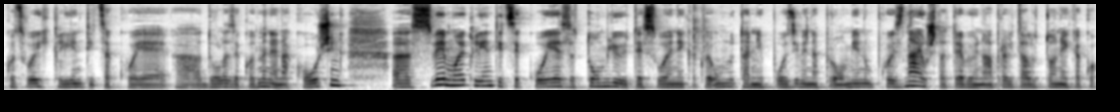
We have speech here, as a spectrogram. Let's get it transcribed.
kod svojih klijentica koje dolaze kod mene na coaching. Sve moje klijentice koje zatomljuju te svoje nekakve unutarnje pozive na promjenu, koje znaju šta trebaju napraviti, ali to nekako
